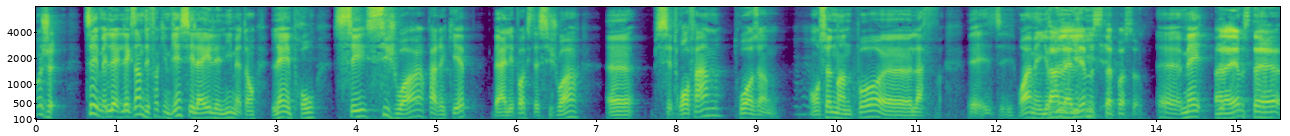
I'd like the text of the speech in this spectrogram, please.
Moi, je... Tu sais, l'exemple des fois qui me vient, c'est la LNI, mettons. L'impro, c'est six joueurs par équipe. Ben, à l'époque, c'était six joueurs. Euh, c'est trois femmes, trois hommes. On se demande pas euh, la... f- euh, ouais, mais il y a Dans plus- la lime, c'était pas ça. euh, mais Dans la lime, c'était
